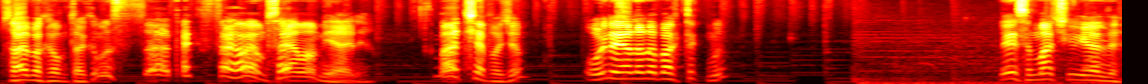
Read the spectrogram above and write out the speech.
say bakalım takımı say, sayamam, sayamam yani. Maç yapacağım. Oyun ayarlarına baktık mı? Neyse maç geldi.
